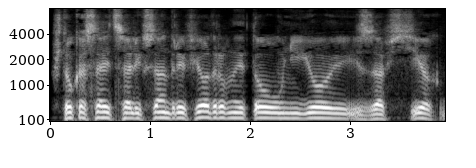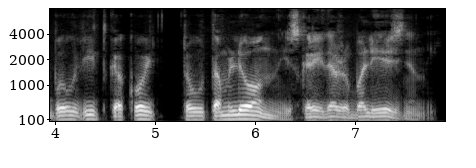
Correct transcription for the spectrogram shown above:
Что касается Александры Федоровны, то у нее изо всех был вид какой-то утомленный, скорее даже болезненный.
